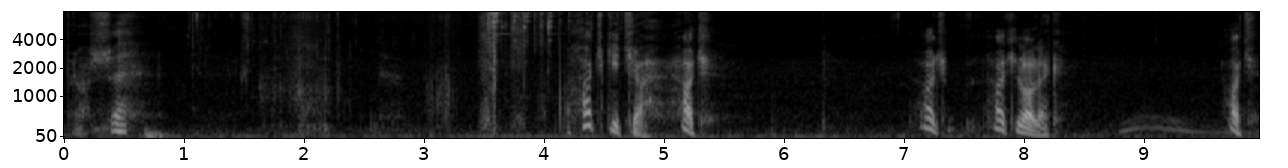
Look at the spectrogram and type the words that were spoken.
proszę. Chodź Kicia, chodź. Chodź, chodź Lolek. Chodź.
